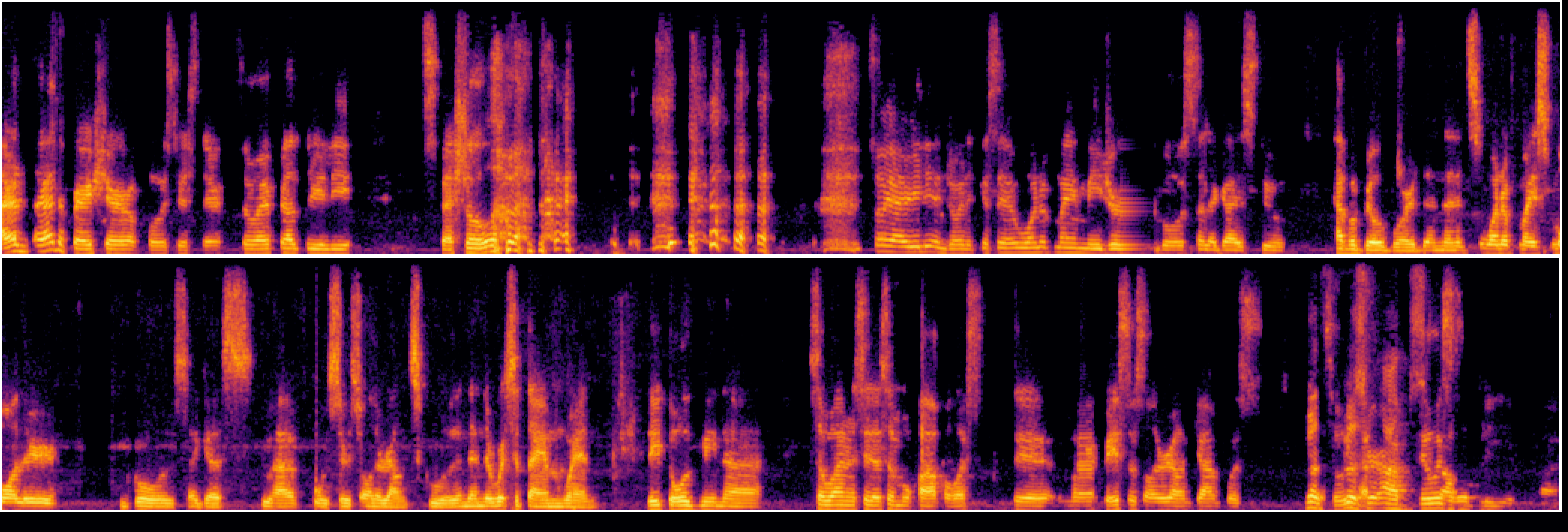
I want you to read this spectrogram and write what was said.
I had, I had a fair share of posters there. So I felt really special so yeah, I really enjoyed it kasi one of my major goals talaga is to have a billboard and then it's one of my smaller goals, I guess, to have posters all around school. And then there was a time when they told me na sawa na sila sa mukha ko kasi my face was all around campus. Plus, So, plus yeah, your abs it was- probably. uh,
